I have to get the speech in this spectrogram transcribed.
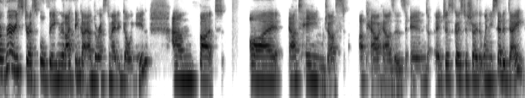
a, very stressful thing that I think I underestimated going in. Um, but I, our team just are powerhouses. And it just goes to show that when you set a date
